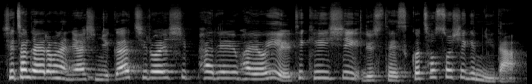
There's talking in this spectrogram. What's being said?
시청자 여러분 안녕하십니까? 7월 18일 화요일 TKC 뉴스데스크 첫 소식입니다.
